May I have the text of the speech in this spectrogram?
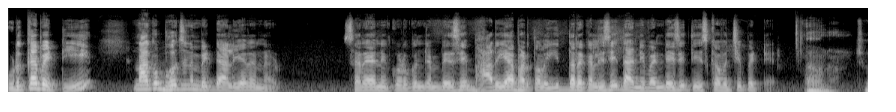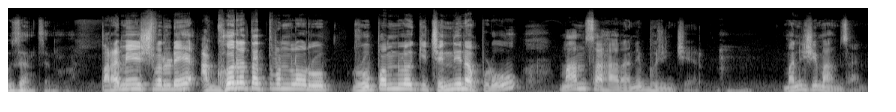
ఉడకబెట్టి నాకు భోజనం పెట్టాలి అని అన్నాడు. సరే అని కొడుకుని చంపేసి భార్యాభర్తలు ఇద్దరు కలిసి దాన్ని వండేసి తీసుకువచ్చి పెట్టారు. అవును చూశాను సార్. పరమేశ్వరుడే అఘోర తత్వంలో రూ రూపంలోకి చెందినప్పుడు మాంసాహారాన్ని భుజించారు. మనిషి మాంసాన్ని.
